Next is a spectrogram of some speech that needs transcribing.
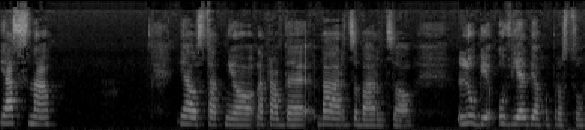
jasna. Ja ostatnio naprawdę bardzo, bardzo lubię, uwielbiam po prostu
